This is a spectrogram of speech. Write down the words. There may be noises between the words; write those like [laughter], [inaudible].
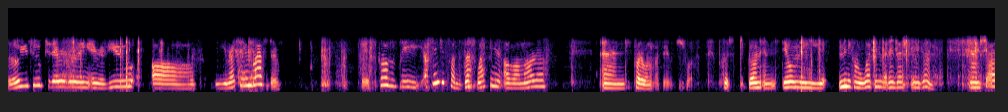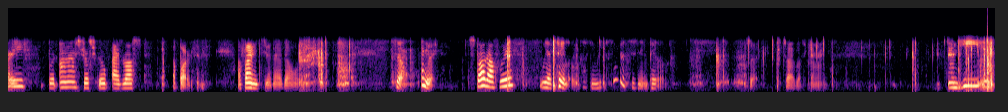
Hello YouTube, today we're doing a review of the Requiem Blaster. It's probably, I think it's one of the best weapon of Armada, and it's probably one of my favorites as well. Because it's a gun, and it's the only minicon weapon that is actually a gun. And I'm sorry, but on Astroscope, I've lost a part of him. I'll find it soon, though, don't worry. So, anyway start off with, we have Payload. I think, I think that's his name, Payload. Sorry, sorry about the camera. And he is,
